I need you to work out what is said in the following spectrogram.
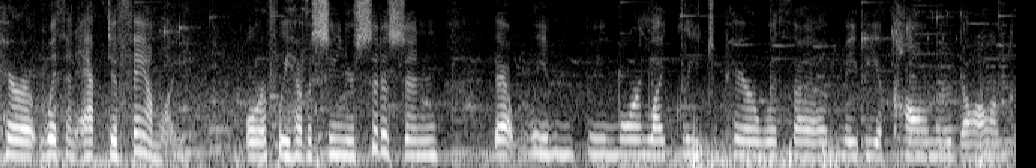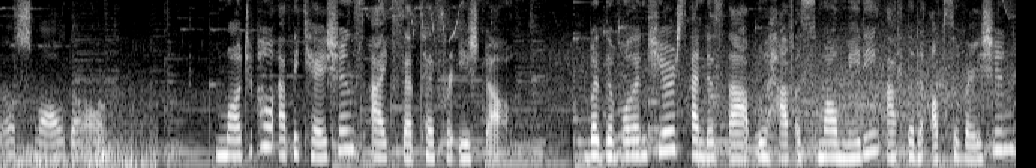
pair it with an active family. Or if we have a senior citizen, that we'd be more likely to pair with uh, maybe a calmer dog, a small dog. Multiple applications are accepted for each dog, but the volunteers and the staff will have a small meeting after the observation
